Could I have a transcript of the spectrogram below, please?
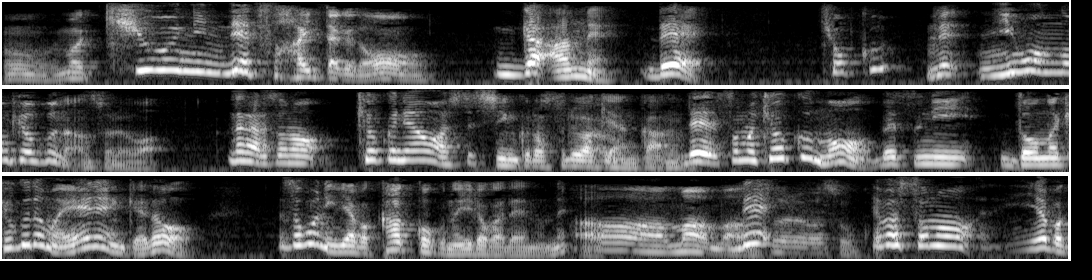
うん。うん。まあ、急に熱入ったけど、があんねん。で、曲？ね、日本の曲なん？それは。だからその曲に合わせてシンクロするわけやんか。うんうんで、その曲も別にどんな曲でもええねんけど、そこにやっぱ各国の色が出るのね。ああ、まあまあ、でそれはそうか。やっぱその、やっぱ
